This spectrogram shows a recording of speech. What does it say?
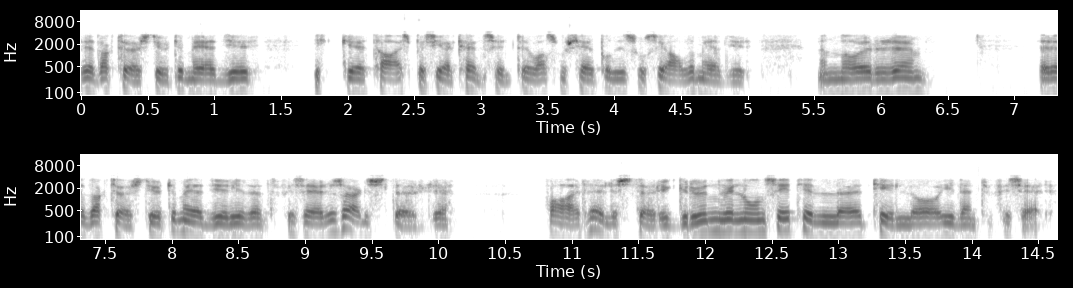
redaktørstyrte medier, ikke tar spesielt hensyn til hva som skjer på de sosiale medier. Men når uh, redaktørstyrte medier identifiserer, så er det større fare, eller større grunn, vil noen si, til, til å identifisere.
